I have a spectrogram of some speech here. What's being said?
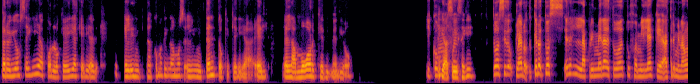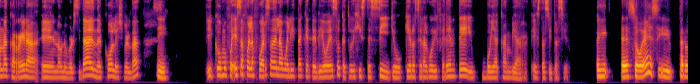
pero yo seguía por lo que ella quería el, como digamos, el intento que quería, el, el amor que me dio. ¿Y cómo y así fue? seguí. Tú has sido, claro, creo, tú eres la primera de toda tu familia que ha terminado una carrera en la universidad, en el college, ¿verdad? Sí. ¿Y cómo fue? ¿Esa fue la fuerza de la abuelita que te dio eso, que tú dijiste, sí, yo quiero hacer algo diferente y voy a cambiar esta situación? Y eso es, y, pero,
